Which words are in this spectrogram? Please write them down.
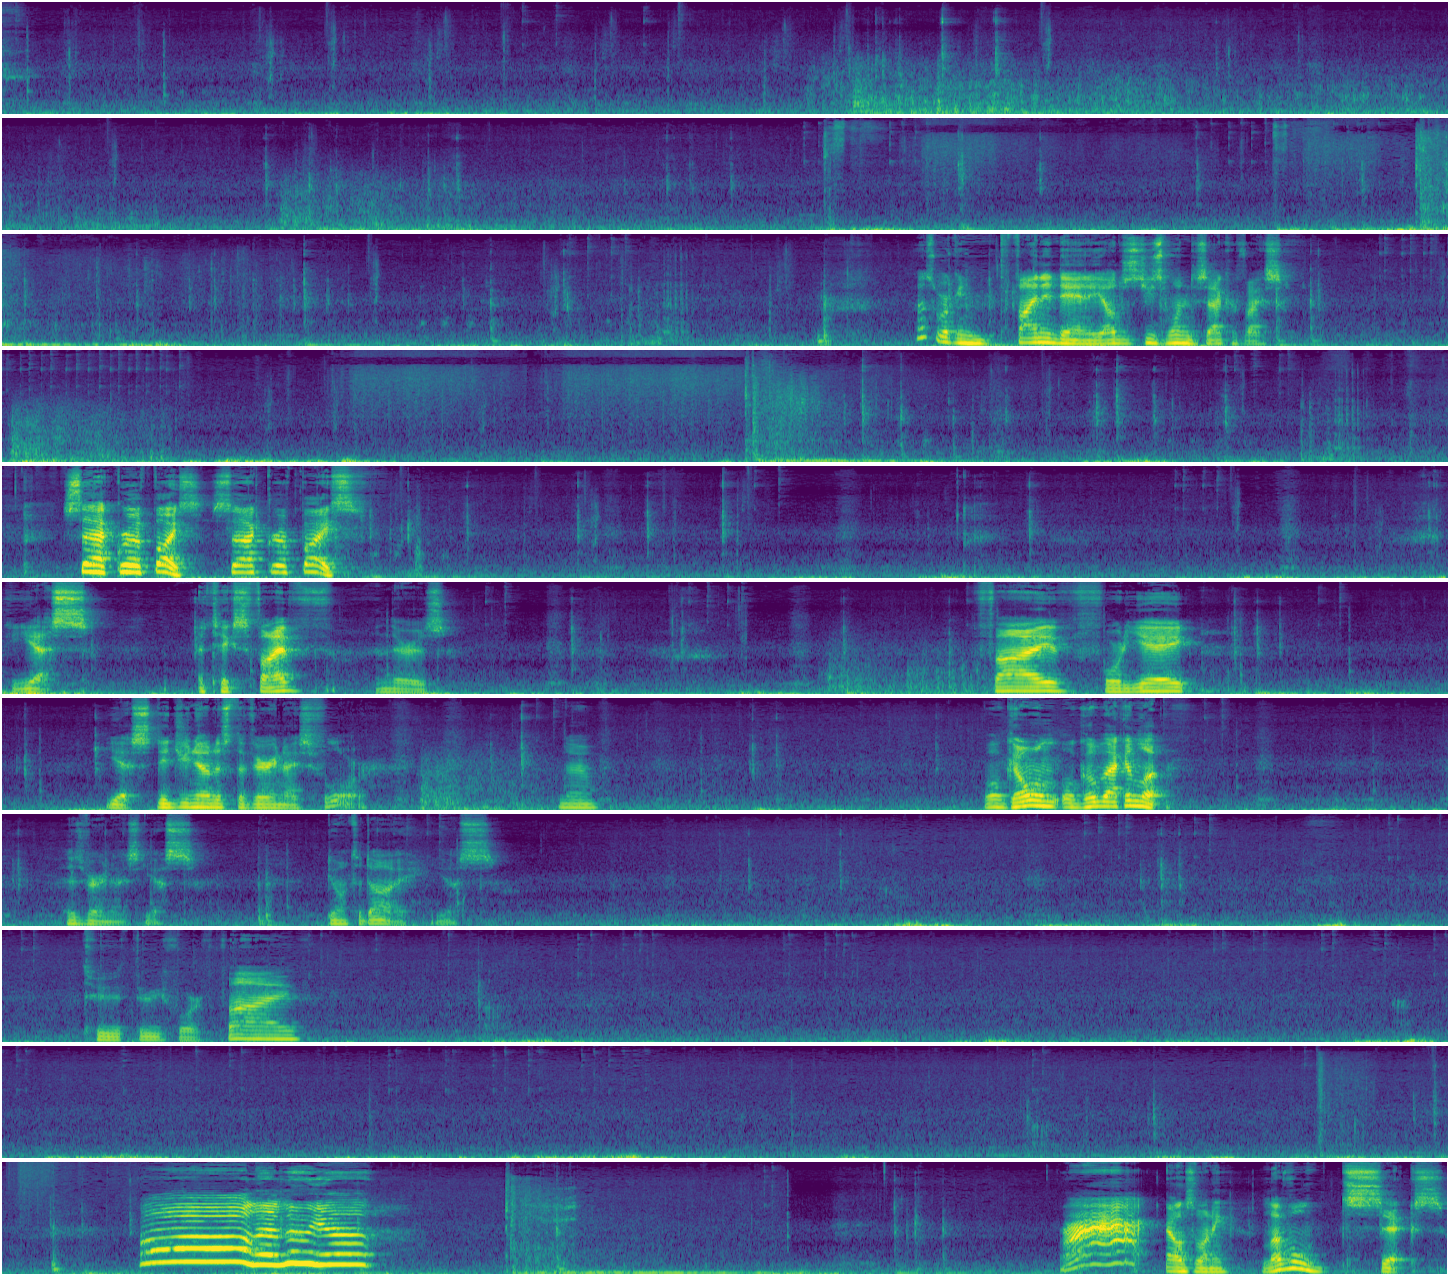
That's working fine and dandy. I'll just use one to sacrifice. Sacrifice! Sacrifice! Yes. It takes five, and there's five, 48. Yes, did you notice the very nice floor? No. We'll go and we'll go back and look. It's very nice, yes. Do you want to die? Yes. Two, three, four, five. That was funny. Level 6.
